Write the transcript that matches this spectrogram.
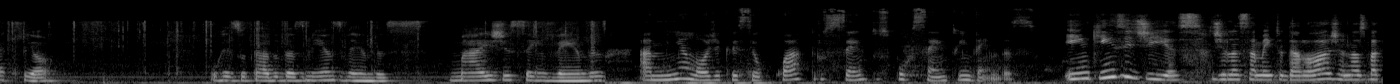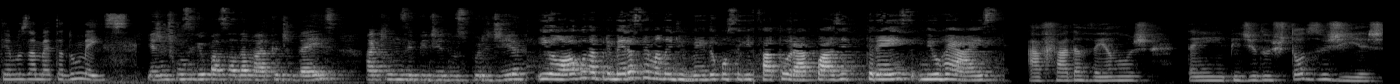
aqui, ó, o resultado das minhas vendas. Mais de 100 vendas. A minha loja cresceu 400% em vendas. E em 15 dias de lançamento da loja, nós batemos a meta do mês. E a gente conseguiu passar da marca de 10 a 15 pedidos por dia. E logo na primeira semana de venda eu consegui faturar quase 3 mil reais. A Fada Vênus tem pedidos todos os dias.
